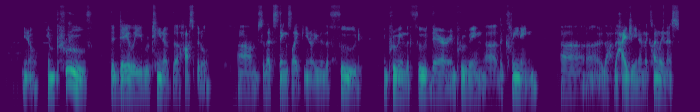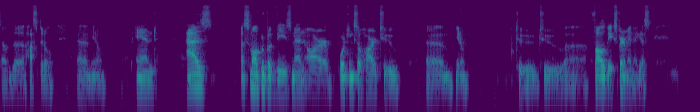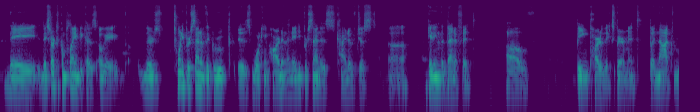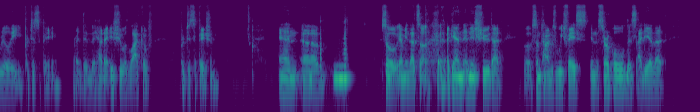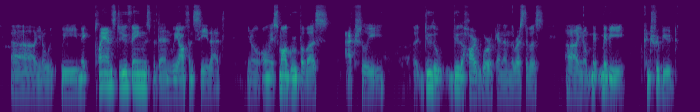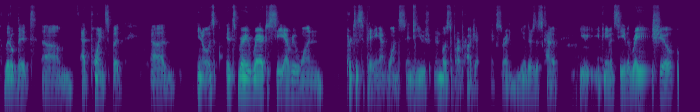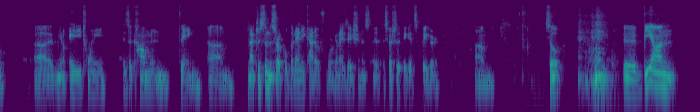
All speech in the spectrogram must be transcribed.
you know improve the daily routine of the hospital. Um, so that's things like you know even the food improving the food there improving uh, the cleaning uh, the, the, hygiene and the cleanliness of the hospital um, you know. And as a small group of these men are working so hard to um, you know to to uh, follow the experiment i guess. They they start to complain because okay there's 20% of the group is working hard and then 80% is kind of just uh, getting the benefit of being part of the experiment but not really participating right? They, they had an issue with lack of participation. And uh, so I mean that's a, again an issue that uh, sometimes we face in the circle. This idea that uh, you know we, we make plans to do things, but then we often see that you know only a small group of us actually uh, do the do the hard work, and then the rest of us uh, you know m- maybe contribute a little bit um, at points, but uh, you know it's it's very rare to see everyone participating at once in usual in most of our projects right? You know, there's this kind of you you can even see the ratio uh, you know 80 20 is a common thing um, not just in the circle but any kind of organization especially if it gets bigger. Um, so uh, Bion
